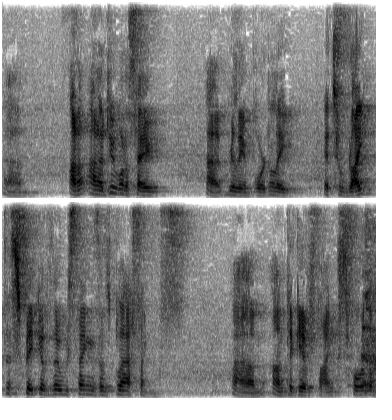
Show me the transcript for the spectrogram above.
Um, and, and, I do want to say, uh, really importantly, it's right to speak of those things as blessings um, and to give thanks for them.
